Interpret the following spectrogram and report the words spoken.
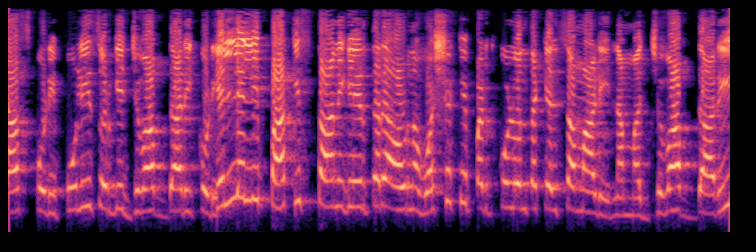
ಟಾಸ್ಕ್ ಕೊಡಿ, ಪೊಲೀಸ್ ಅವ್ರಿಗೆ ಜವಾಬ್ದಾರಿ ಕೊಡಿ. ಎಲ್ಲೆಲ್ಲಿ ಪಾಕಿಸ್ತಾನಿಗಳಿರ್ತಾರೆ ಅವ್ರನ್ನ ವಶಕ್ಕೆ ಪಡೆದುಕೊಳ್ಳುವಂತ ಕೆಲಸ ಮಾಡಿ. ನಮ್ಮ ಜವಾಬ್ದಾರಿ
